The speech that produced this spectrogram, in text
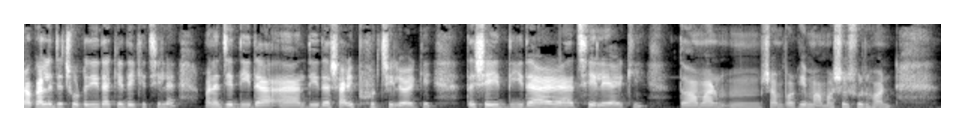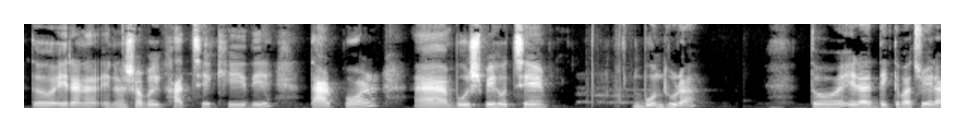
সকালে যে ছোটো দিদাকে দেখেছিলে মানে যে দিদা দিদা শাড়ি পরছিল আর কি, তো সেই দিদার ছেলে আর কি। তো আমার সম্পর্কে মামা শ্বশুর হন। তো এরা এনারা সবাই খাচ্ছে, খেয়ে দিয়ে তারপর বসবে হচ্ছে বন্ধুরা। তো এরা দেখতে পাচ্ছ এরা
